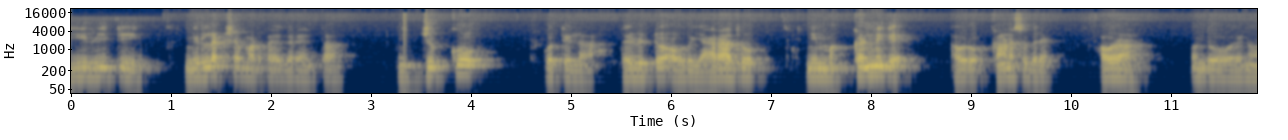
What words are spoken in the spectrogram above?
ಈ ರೀತಿ ನಿರ್ಲಕ್ಷ್ಯ ಮಾಡ್ತಾ ಇದ್ದಾರೆ ಅಂತ ನಿಜಕ್ಕೂ ಗೊತ್ತಿಲ್ಲ. ದಯವಿಟ್ಟು ಅವರು ಯಾರಾದರೂ ನಿಮ್ಮ ಕಣ್ಣಿಗೆ ಅವರು ಕಾಣಿಸಿದ್ರೆ ಅವರ ಒಂದು ಏನು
